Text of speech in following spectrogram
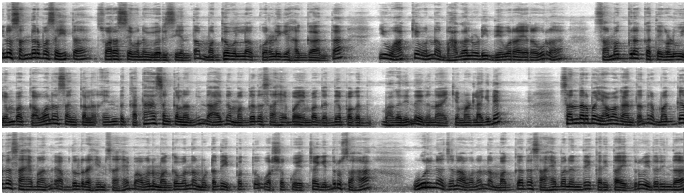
ಇನ್ನು ಸಂದರ್ಭ ಸಹಿತ ಸ್ವಾರಸ್ಯವನ್ನು ವಿವರಿಸಿ ಅಂತ ಮಗ್ಗವಲ್ಲ ಕೊರಳಿಗೆ ಹಗ್ಗ ಅಂತ ಈ ವಾಕ್ಯವನ್ನು ಬಾಗಲೋಡಿ ದೇವರಾಯರವರ ಸಮಗ್ರ ಕಥೆಗಳು ಎಂಬ ಕವನ ಸಂಕಲನ ಎಂದ ಕಥಾ ಸಂಕಲನದಿಂದ ಆಯ್ದ ಮಗ್ಗದ ಸಾಹೇಬ ಎಂಬ ಗದ್ಯ ಪಗದ, ಭಾಗದಿಂದ ಇದನ್ನು ಆಯ್ಕೆ ಮಾಡಲಾಗಿದೆ. ಸಂದರ್ಭ ಯಾವಾಗ ಅಂತಂದರೆ ಮಗ್ಗದ ಸಾಹೇಬ ಅಂದರೆ ಅಬ್ದುಲ್ ರಹೀಂ ಸಾಹೇಬ್. ಅವನು ಮಗ್ಗವನ್ನು ಮುಟ್ಟದ ಇಪ್ಪತ್ತು ವರ್ಷಕ್ಕೂ ಹೆಚ್ಚಾಗಿದ್ದರೂ ಸಹ ಊರಿನ ಜನ ಅವನನ್ನು ಮಗ್ಗದ ಸಾಹೇಬನೆಂದೇ ಕರಿತಾ ಇದ್ದರು ಇದರಿಂದ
